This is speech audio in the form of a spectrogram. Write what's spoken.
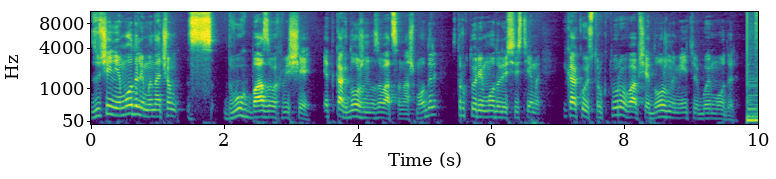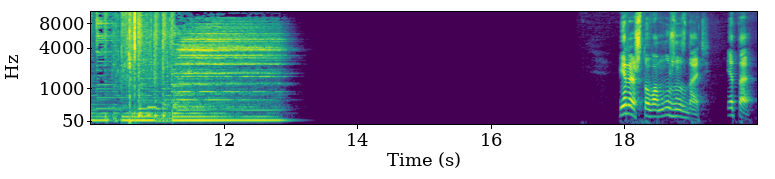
Изучение модулей мы начнем с двух базовых вещей. Это как должен называться наш модуль структуре модулей системы и какую структуру вообще должен иметь любой модуль. Первое, что вам нужно знать, это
